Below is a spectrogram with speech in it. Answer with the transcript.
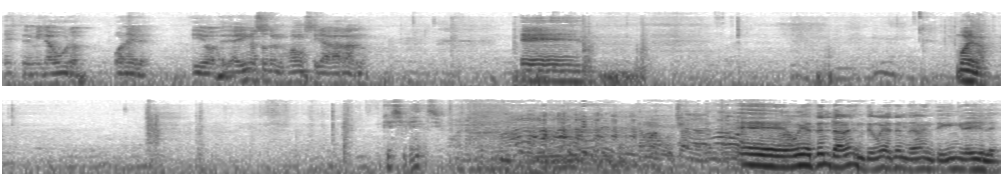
este, mi laburo, ponele. Digo, de ahí nosotros nos vamos a ir agarrando. Eh, bueno. Qué silencio, Estamos escuchando Eh, muy atentamente, muy atentamente, qué increíble.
